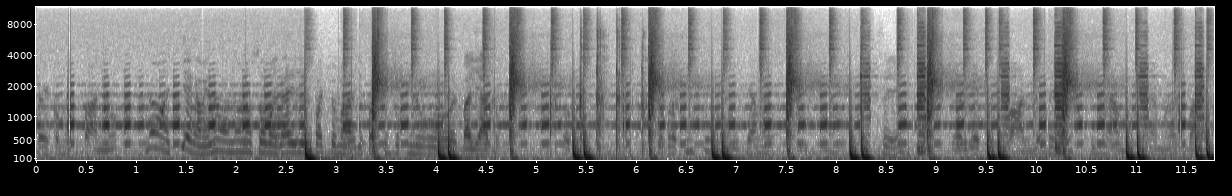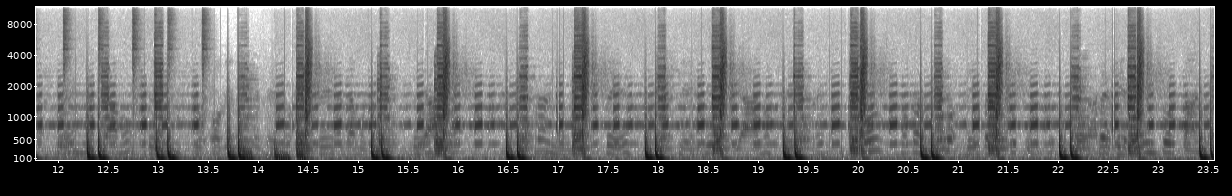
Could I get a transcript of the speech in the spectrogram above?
sai come si fanno? No, spiegami, no, non lo so, magari io faccio male, io faccio un pochino sbagliato. Soprattutto importante,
